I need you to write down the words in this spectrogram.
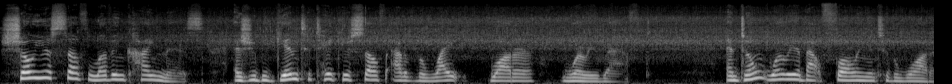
Show yourself loving kindness as you begin to take yourself out of the white water worry raft. And don't worry about falling into the water.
